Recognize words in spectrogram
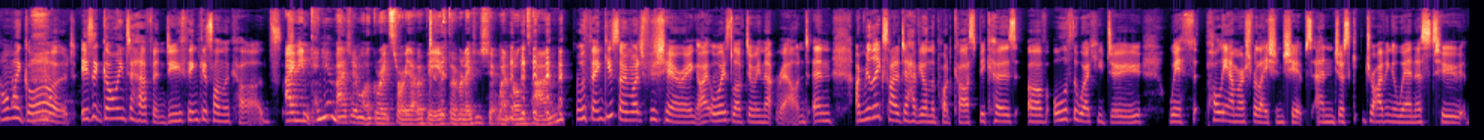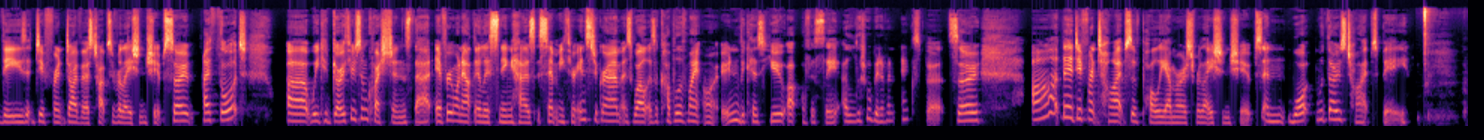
Oh my god. Is it going to happen? Do you think it's on the cards? I mean, can you imagine what a great story that would be if the relationship went long term? Well, thank you so much for sharing. I always love doing that round. And I'm really excited to have you on the podcast because of all of the work you do with polyamorous relationships and just driving awareness to these different diverse types of relationships. So I thought uh, we could go through some questions that everyone out there listening has sent me through Instagram, as well as a couple of my own, because you are obviously a little bit of an expert. So, are there different types of polyamorous relationships, and what would those types be?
